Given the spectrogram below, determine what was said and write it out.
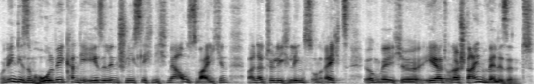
Und in diesem Hohlweg kann die Eselin schließlich nicht mehr ausweichen, weil natürlich links und rechts irgendwelche Erd- oder Steinwälle sind.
